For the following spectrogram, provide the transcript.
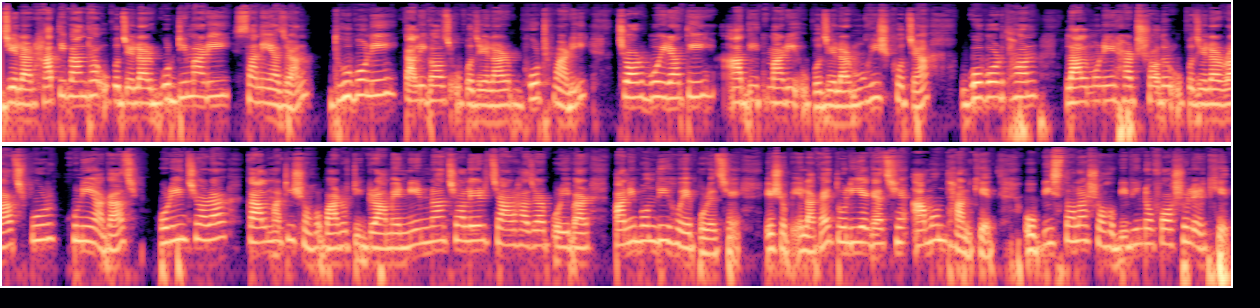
জেলার হাতিবান্ধা উপজেলার গুড্ডিমারি, সানিয়াজান, ধুবনী, কালীগঞ্জ উপজেলার ভোটমারি, চরবৈরাতি, আদিতমারি উপজেলার মহিষখোচা গোবর্ধন, লালমনিরহাট সদর উপজেলার রাজপুর, খুনিয়াগাছ, হরিণচড়া, কালমাটি সহ বারোটি গ্রামের নিম্নাঞ্চলের চার হাজার পরিবার পানিবন্দী হয়ে পড়েছে। এসব এলাকায় তলিয়ে গেছে আমন ধান ক্ষেত ও বীজতলা সহ বিভিন্ন ফসলের ক্ষেত।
